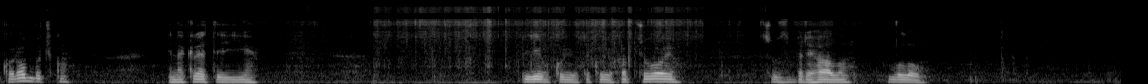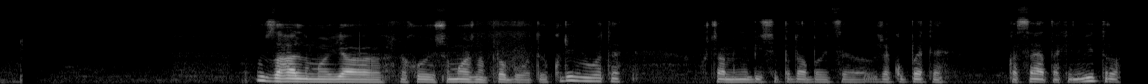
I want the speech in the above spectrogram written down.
коробочку і накрити її плівкою такою харчовою, щоб зберігало вологу. Ну, В загальному я рахую, що можна пробувати укорінювати. Хоча мені більше подобається вже купити в касетах інвітро.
